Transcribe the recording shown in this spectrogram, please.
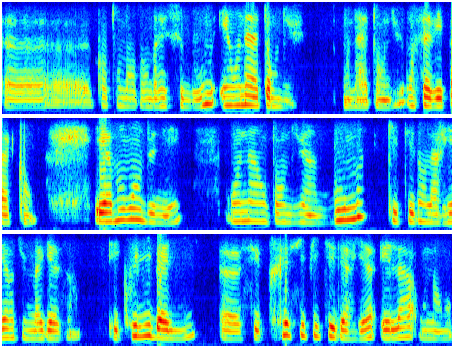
quand on entendrait ce boom et on a attendu. On a attendu, on savait pas quand. Et à un moment donné, on a entendu un boom qui était dans l'arrière du magasin. Et Koulibaly euh, s'est précipité derrière et là on a,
